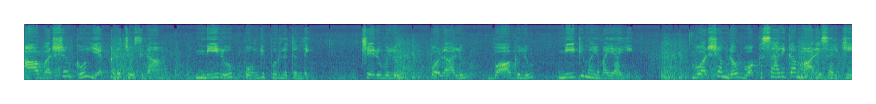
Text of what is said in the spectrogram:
ఆ వర్షంకు ఎక్కడ చూసినా నీరు పొంగి పొర్లుతుంది. చెరువులు పొలాలు వాగులు నీటిమయమయ్యాయి. వర్షంలో ఒక్కసారిగా మారేసరికి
